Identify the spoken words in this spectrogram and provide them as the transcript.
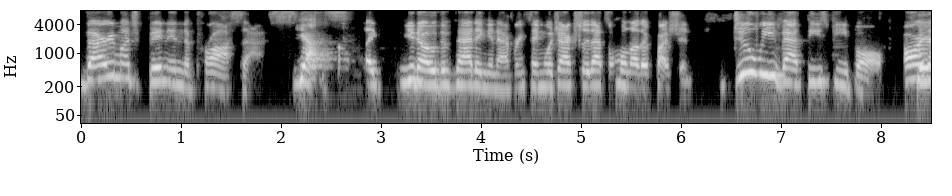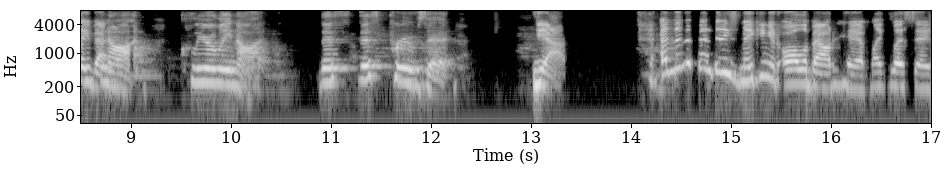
very much been in the process. Yes. Like, you know, the vetting and everything, which actually that's a whole nother question. Do we vet these people? Are they Clearly vetted? not? Clearly not. This this proves it. Yeah. And then the fact that he's making it all about him. Like, listen,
